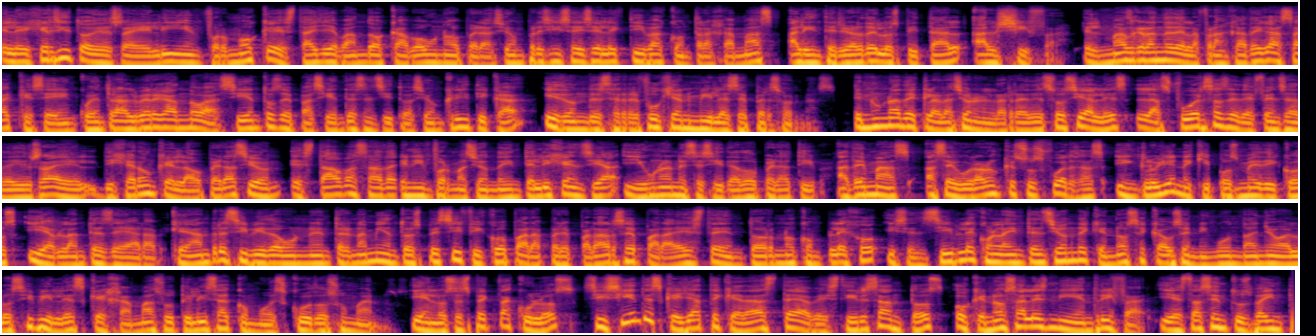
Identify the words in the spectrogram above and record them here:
el ejército israelí informó que está llevando a cabo una operación precisa y selectiva contra Hamas al interior del hospital Al-Shifa, el más grande de la franja de Gaza que se encuentra albergando a cientos de pacientes en situación crítica y donde se refugian miles de personas. En una declaración en las redes sociales, las fuerzas de defensa de Israel dijeron que la operación está basada en información de inteligencia y una necesidad operativa. Además, aseguraron que sus fuerzas incluyen equipos médicos y hablantes de árabe, que han recibido un entrenamiento específico para prepararse para este entorno complejo y sensible con la intención de que no se cause ningún daño a los civiles que jamás utiliza como escudos humanos. Y en los espectáculos, si sientes que ya te quedaste a vestir santos o que no sales ni en rifa y estás en tus 20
